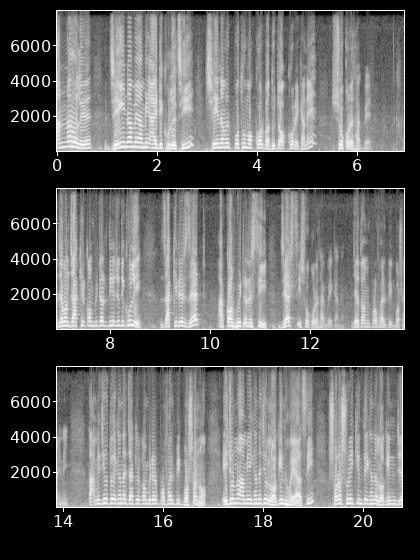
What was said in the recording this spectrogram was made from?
আর না হলে যেই নামে আমি আইডি খুলেছি, সেই নামের প্রথম অক্ষর বা দুটো অক্ষর এখানে শো করে থাকবে। যেমন জাকির কম্পিউটার দিয়ে যদি খুলি, জাকিরের জেড আর কম্পিউটারের সি জেড সি শো করে থাকবে এখানে। যেহেতু আমি প্রোফাইল পিক বসাই নাই। তা আমি যেহেতু এখানে জাকির কম্পিউটার প্রোফাইল পিক বসানো এই জন্য আমি এখানে যে লগ ইন হয়ে আসি সরাসরি কিন্তু এখানে লগ ইন যে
